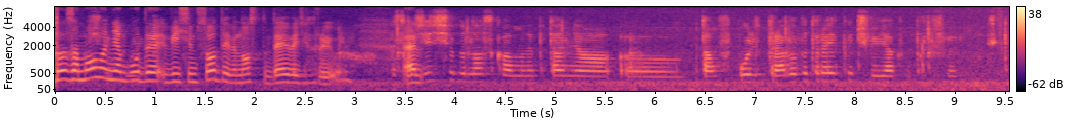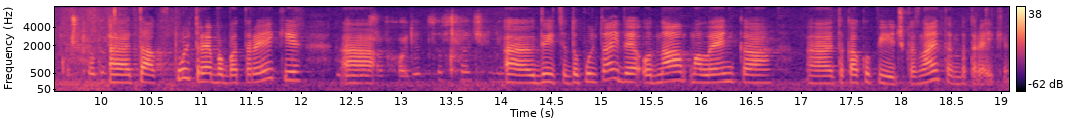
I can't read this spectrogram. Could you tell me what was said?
До замовлення буде 899 гривень. Скажіть ще, будь ласка, у мене питання, е, там в пульт треба батарейки, чи як він працює? Що також буде? Е, так, в пульт треба батарейки. Вони Е, вже входять це все чи ні? Дивіться, до пульта йде одна маленька така копієчка, знаєте, батарейки.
